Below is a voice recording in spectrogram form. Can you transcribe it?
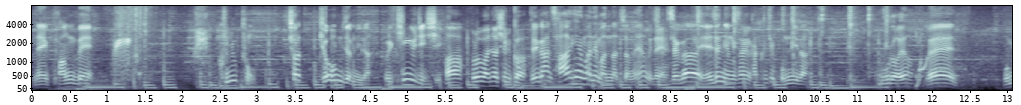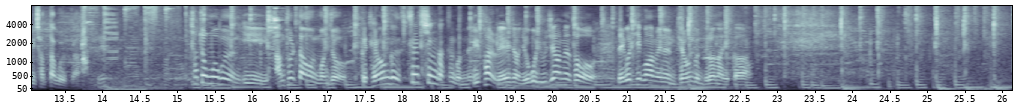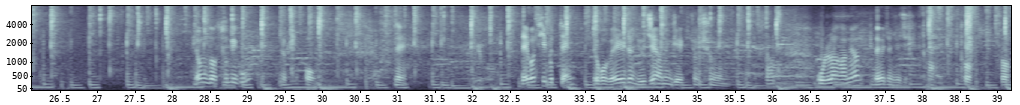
네, 광배 근육통 첫 경험자입니다. 우리 킹유진 씨. 아 여러분 안녕하십니까 저희가 한 4개월 만에 만났잖아요. 그쵸? 네. 제가 예전 영상을 가끔씩 봅니다. 울어요. 왜 몸이 졌다고 할까? 첫 종목은 이 arm pull down 먼저 그 대원근 스트레칭 같은 건데 위팔 외회전 요거 유지하면서 negative 하면은 대원근 늘어나니까 좀 더 숙이고 이렇게 오. 네 negative 때 요거 외회전 유지하는 게좀 그래서 올라가면 외회전 유지 더, 더, 더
